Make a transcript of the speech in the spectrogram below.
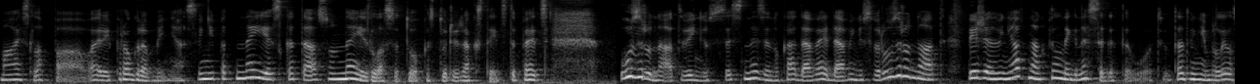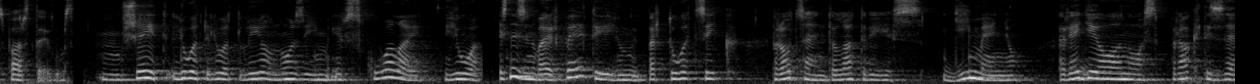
mājaslapā vai arī programmiņās. Viņi pat neieskatās un neizlasa to, kas tur ir rakstīts. Tāpēc uzrunāt viņus, es nezinu, kādā veidā viņus var uzrunāt. Bieži vien viņi atnāk pilnīgi nesagatavoti, un tad viņiem ir liels pārsteigums. Mm, šeit ļoti, ļoti liela nozīme ir skolai, jo es nezinu, vai ir pētījumi par to, cik procentu Latvijas ģimeņu reģionos praktizē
